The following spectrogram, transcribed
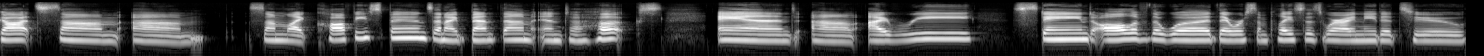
got some um, some like coffee spoons and I bent them into hooks and um, I re stained all of the wood. There were some places where I needed to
